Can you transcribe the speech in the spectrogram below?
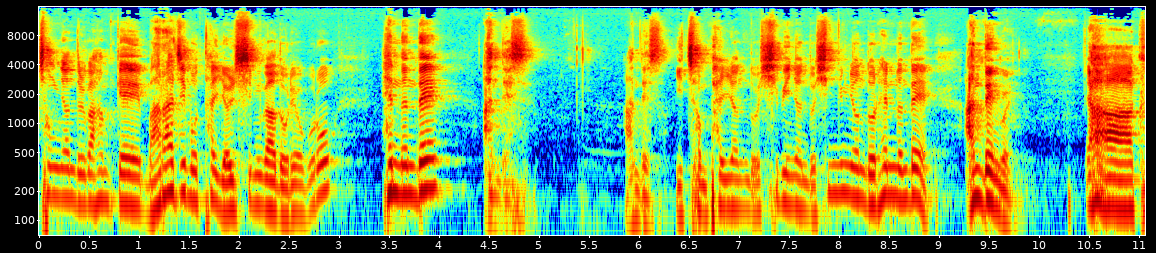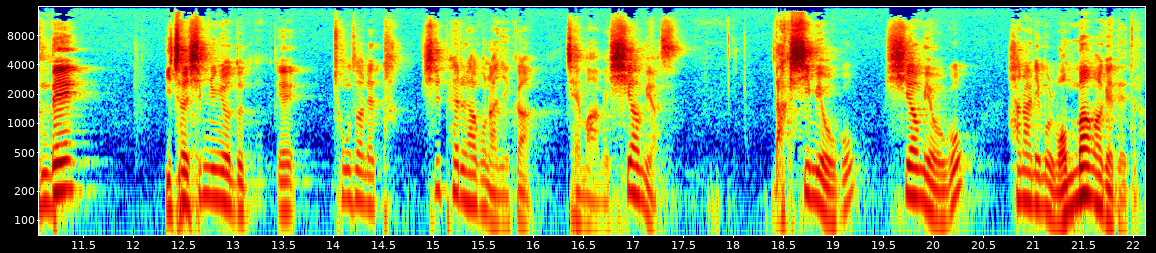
청년들과 함께 말하지 못할 열심과 노력으로 했는데 안 됐어요. 안 됐어. 2008년도, 12년도, 16년도를 했는데 안 된 거예요. 야, 근데 2016년도에 총선에 탁 실패를 하고 나니까 제 마음에 시험이 왔어. 낙심이 오고 시험이 오고 하나님을 원망하게 되더라.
